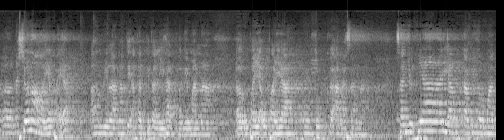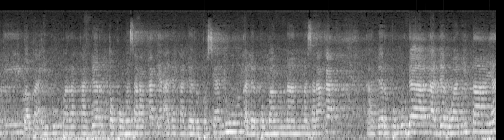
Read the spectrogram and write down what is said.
uh, nasional ya Pak ya. Alhamdulillah nanti akan kita lihat bagaimana eh, upaya-upaya uh, untuk ke arah sana. Selanjutnya yang kami hormati Bapak Ibu para kader tokoh masyarakat ya ada kader posyandu kader pembangunan masyarakat kader pemuda, kader wanita ya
